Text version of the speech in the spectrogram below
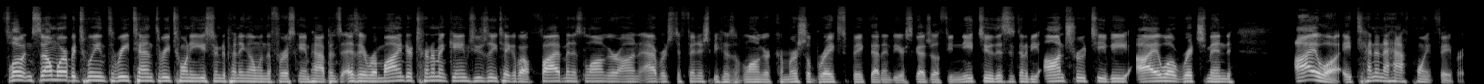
Floating somewhere between 310, 320 Eastern, depending on when the first game happens. As a reminder, tournament games usually take about five minutes longer on average to finish because of longer commercial breaks. Bake that into your schedule if you need to. This is going to be on truTV, Iowa, Richmond. Iowa, a 10 and a half point favorite.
